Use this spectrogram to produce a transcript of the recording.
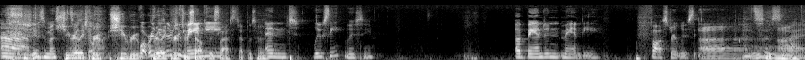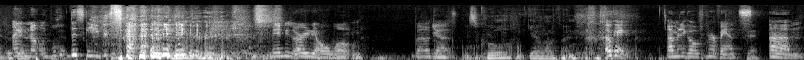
Um, She has the most. she really potential. proved she ru- What were the really other proved two? herself Mandy this last episode. and Lucy. Lucy. Abandon Mandy. Foster Lucy. Uh, That's so Ooh. sad. I okay. know. Well, this game is sad. Mandy's already all alone. But okay. Yeah. it's cool. You had a lot of fun. okay. I'm gonna go for Vance. Okay. Um,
